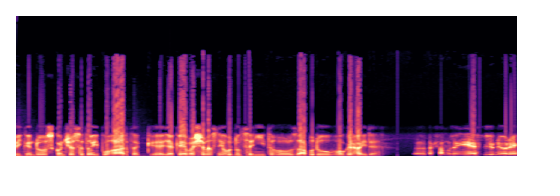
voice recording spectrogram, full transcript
Víkendu skončil světový pohár, tak jaké je vaše vlastně hodnocení toho závodu v Hogerheide? Eh, tak samozřejmě v juniory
